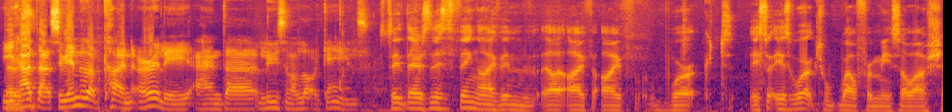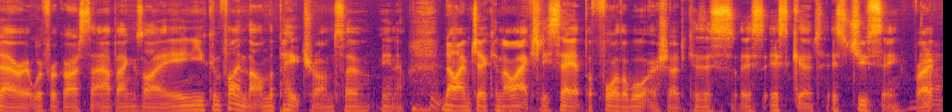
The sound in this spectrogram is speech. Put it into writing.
he There's- had that, so he ended up cutting early and uh, losing a lot of gains. So there's this thing I've in, uh, I've I've worked. It's, it's worked well for me, so I'll share it with regards to ab anxiety, and you can find that on the Patreon. So you know, no, I'm joking. I'll actually say it before the watershed because it's it's it's good. It's juicy, right? Uh,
